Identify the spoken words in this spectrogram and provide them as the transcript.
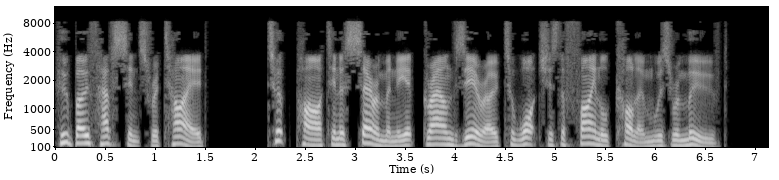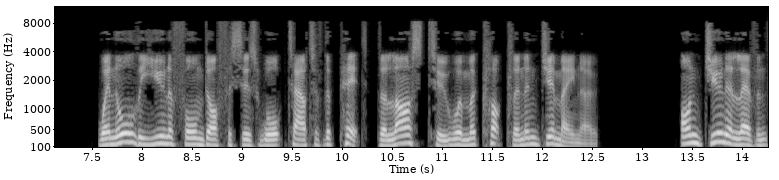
who both have since retired, took part in a ceremony at Ground Zero to watch as the final column was removed. When all the uniformed officers walked out of the pit, the last two were McLaughlin and Jimeno. On June 11,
